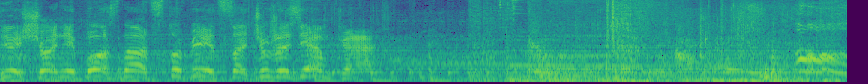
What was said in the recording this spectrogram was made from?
Еще не поздно отступиться, чужеземка! Железо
